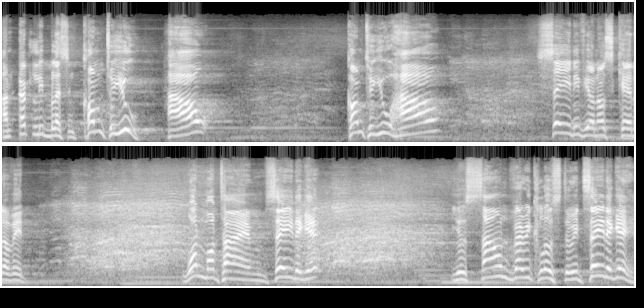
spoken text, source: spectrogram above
and earthly blessing come to you. How? Come to you how? Say it if you're not scared of it. One more time. Say it again. You sound very close to it. Say it again.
